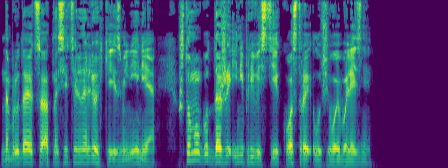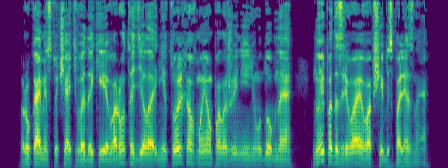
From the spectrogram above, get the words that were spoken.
наблюдаются относительно легкие изменения, что могут даже и не привести к острой лучевой болезни. Руками стучать в эдакие ворота дело не только в моем положении неудобное, но и, подозреваю, вообще бесполезное.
